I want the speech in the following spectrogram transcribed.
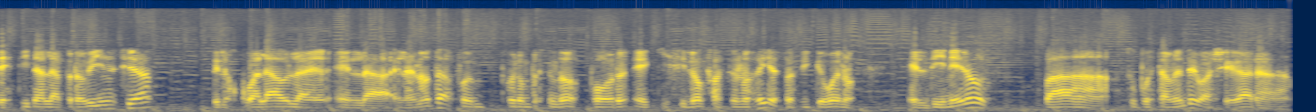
destina la provincia, de los cuales habla en, en la, en la nota, fue- fueron presentados por eh, Kicillof hace unos días. Así que bueno, el dinero va supuestamente va a llegar a-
